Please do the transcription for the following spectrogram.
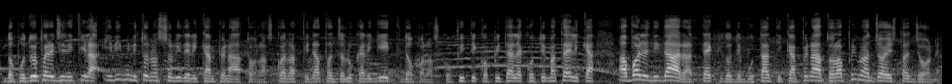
Dopo due pareggi di fila, i Rimini torna a sorridere il campionato. La squadra affidata a Gianluca Righetti, dopo la sconfitta in Coppa Italia contro i Matelica, ha voglia di dare al tecnico debuttante in campionato la prima gioia di stagione.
